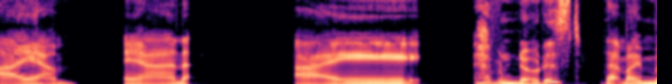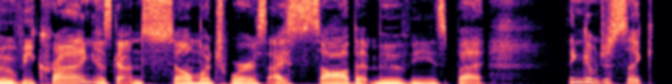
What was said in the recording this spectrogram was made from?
I am. And I have noticed that my movie crying has gotten so much worse. I sob at movies, but I think I'm just like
